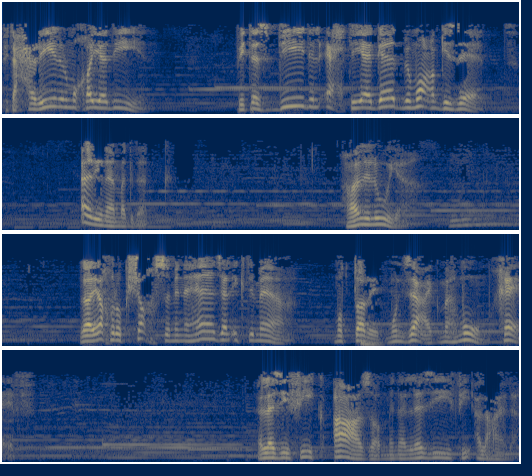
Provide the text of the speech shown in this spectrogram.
في تحرير المقيدين في تسديد الاحتياجات بمعجزات. أرنا مجدك. هللويا. لا يخرج شخص من هذا الاجتماع مضطرب منزعج مهموم خائف. الذي فيك أعظم من الذي في العالم.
